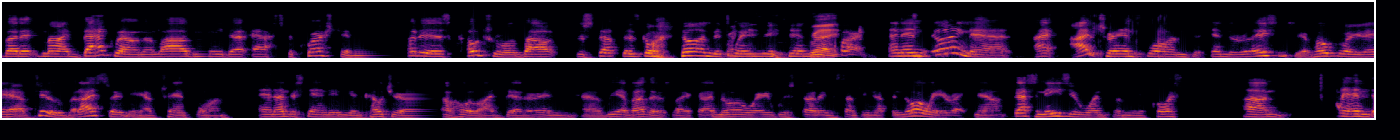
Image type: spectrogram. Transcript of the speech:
But it, my background allowed me to ask the question: What is cultural about the stuff that's going on between right. me and right. my partner? And in doing that, I, I've transformed in the relationship. Hopefully, they have too, but I certainly have transformed and understand Indian culture a whole lot better. And uh, we have others like uh, Norway. We're starting something up in Norway right now. That's an easier one for me, of course. Um, and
